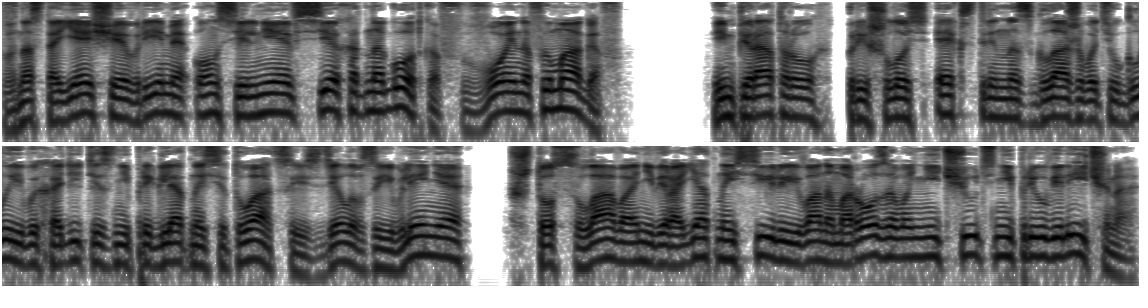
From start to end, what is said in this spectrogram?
В настоящее время он сильнее всех одногодков, воинов и магов. Императору пришлось экстренно сглаживать углы и выходить из неприглядной ситуации, сделав заявление, что слава о невероятной силе Ивана Морозова ничуть не преувеличена,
